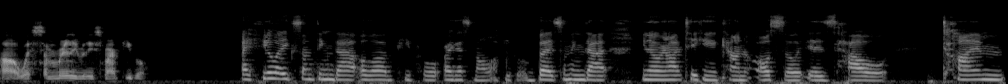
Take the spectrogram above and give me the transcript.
uh, with some really, really smart people. I feel like something that a lot of people, I guess not a lot of people, but something that, you know, we're not taking account also is how time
